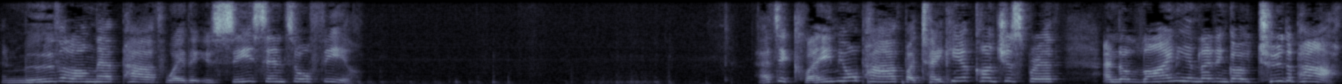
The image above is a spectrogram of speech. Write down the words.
and move along that pathway that you see, sense, or feel. That's it. Claim your path by taking a conscious breath and aligning and letting go to the path.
